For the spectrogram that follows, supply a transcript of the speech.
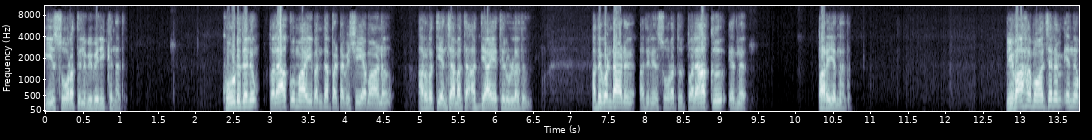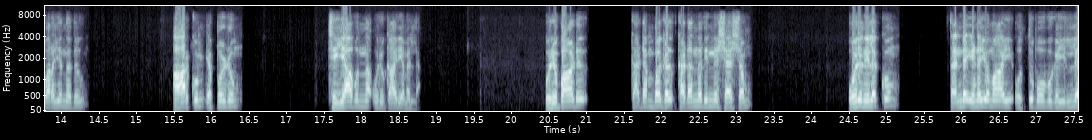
ഈ സൂറത്തിൽ വിവരിക്കുന്നത്. കൂടുതലും തൊലാഖുമായി ബന്ധപ്പെട്ട വിഷയമാണ് അറുപത്തിയഞ്ചാമത്തെ അധ്യായത്തിലുള്ളത്. അതുകൊണ്ടാണ് അതിന് സൂറത്ത് തൊലാഖ് എന്ന് പറയുന്നത്. വിവാഹമോചനം എന്ന് പറയുന്നത് ആർക്കും എപ്പോഴും ചെയ്യാവുന്ന ഒരു കാര്യമല്ല. ഒരുപാട് കടമ്പകൾ കടന്നതിന് ശേഷം ഒരു നിലക്കും തന്റെ ഇണയുമായി ഒത്തുപോവുകയില്ല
